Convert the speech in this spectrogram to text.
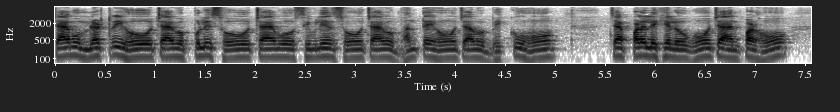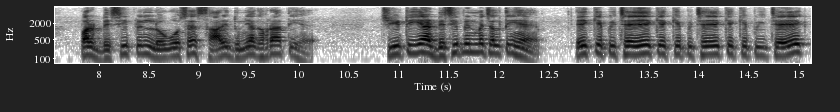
चाहे वो मिलिट्री हो, चाहे वो पुलिस हो, चाहे वो सिविलियंस हो, चाहे वो भंते हों, चाहे वो भिक्कू हों, चाहे पढ़े लिखे लोग हों, चाहे अनपढ़ हों पर डिसिप्लिन लोगों से सारी दुनिया घबराती है। चीटियाँ डिसिप्लिन में चलती हैं। एक के पीछे एक एक के पीछे एक एक के पीछे एक।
